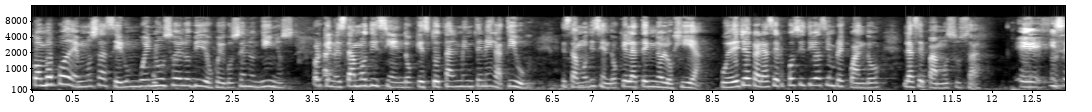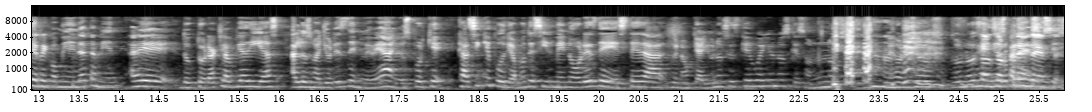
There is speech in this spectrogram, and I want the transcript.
cómo podemos hacer un buen uso de los videojuegos en los niños, porque no estamos diciendo que es totalmente negativo, estamos diciendo que la tecnología puede llegar a ser positiva siempre y cuando la sepamos usar. Eh, y se recomienda también, eh, doctora Claudia Díaz, a los mayores de nueve años, porque casi que podríamos decir menores de esta edad, bueno, que hay unos, es que hay unos que son unos, mejor dicho, son unos genios sorprendentes.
